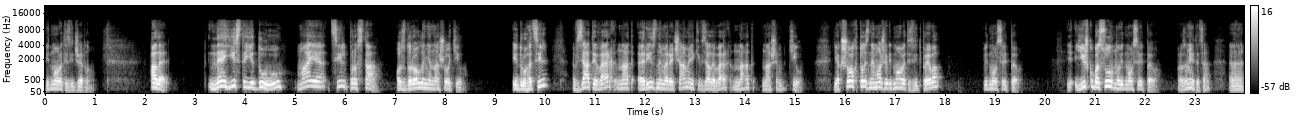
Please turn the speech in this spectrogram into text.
відмовитись від жирного. Але не їсти їду має ціль проста оздоровлення нашого тіла. І друга ціль взяти верх над різними речами, які взяли верх над нашим тілом. Якщо хтось не може відмовитись від пива, відмовся від пива. Ї- Їж кубасу, ну відмовся від пива. Розумієте це? Е,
